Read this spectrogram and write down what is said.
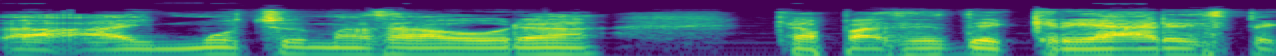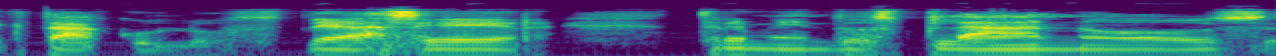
Hay muchos más ahora capaces de crear espectáculos, de hacer tremendos planos,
